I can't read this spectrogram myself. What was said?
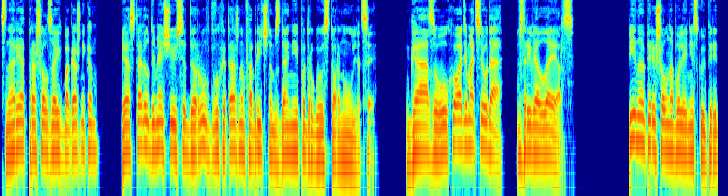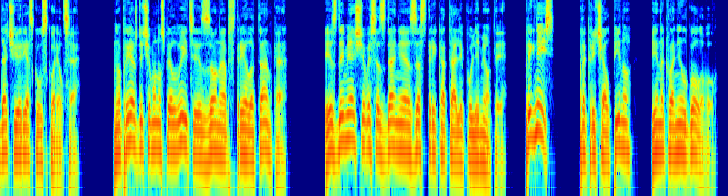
Снаряд прошел за их багажником и оставил дымящуюся дыру в двухэтажном фабричном здании по другую сторону улицы. «Газу! Уходим отсюда!» — взревел Лейерс. Пино перешел на более низкую передачу и резко ускорился. Но прежде чем он успел выйти из зоны обстрела танка, из дымящегося здания застрекотали пулеметы. «Пригнись!» — прокричал Пино и наклонил голову.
